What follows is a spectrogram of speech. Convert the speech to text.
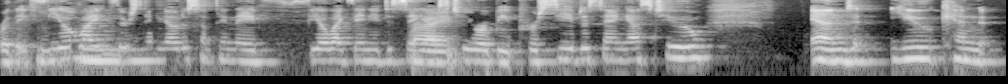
or they feel mm-hmm. like they're saying no to something they feel like they need to say right. yes to, or be perceived as saying yes to. And you can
